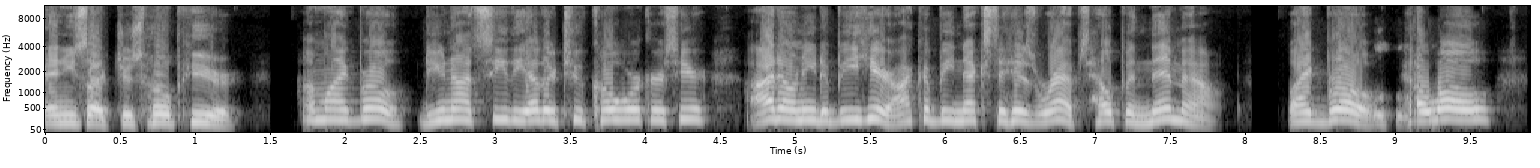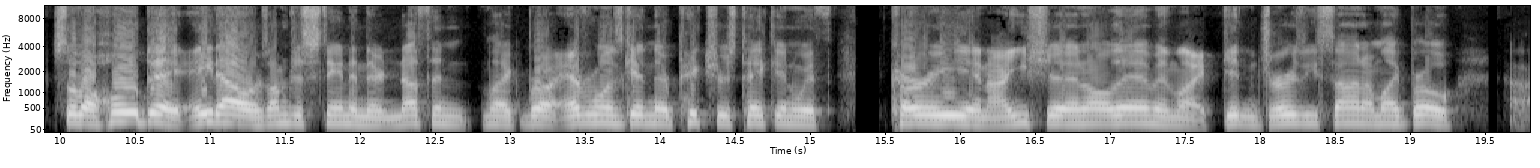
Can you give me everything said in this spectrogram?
and he's like, just help here. I'm like, bro, do you not see the other two coworkers here? I don't need to be here. I could be next to his reps helping them out. Like, bro, hello. So the whole day, eight hours, I'm just standing there, nothing. Like, bro, everyone's getting their pictures taken with Curry and Ayesha and all them, and like getting jersey signed. I'm like, bro, I-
